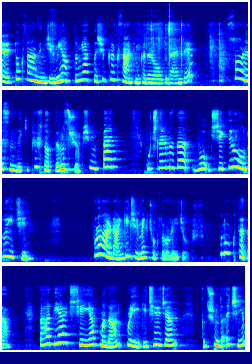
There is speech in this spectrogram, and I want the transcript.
Evet 90 zincirimi yaptım. Yaklaşık 40 santim kadar oldu bende. Sonrasındaki püf noktamız şu. Şimdi ben uçlarımızda bu çiçekler olduğu için buralardan geçirmek çok zorlayıcı olur. Bu noktada daha diğer çiçeği yapmadan burayı geçireceğim. Şunu da açayım.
